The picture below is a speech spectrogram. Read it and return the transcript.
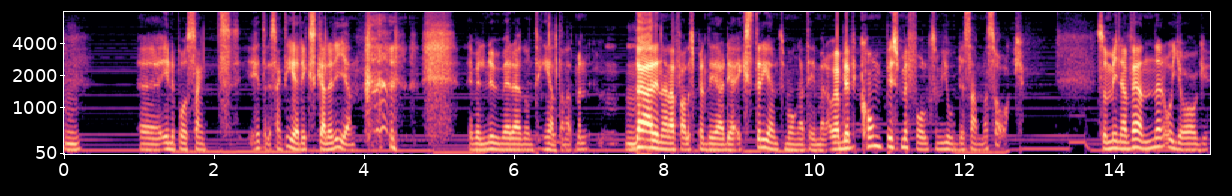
Mm. Eh, inne på Sankt, heter det, Sankt Eriksgallerian. det är väl numera någonting helt annat. Men Mm. där inne i alla fall spenderade jag extremt många timmar. Och jag blev kompis med folk som gjorde samma sak. Så mina vänner och jag,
